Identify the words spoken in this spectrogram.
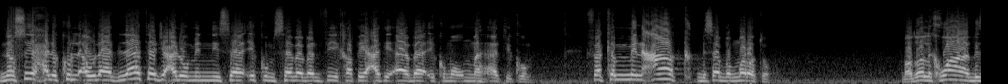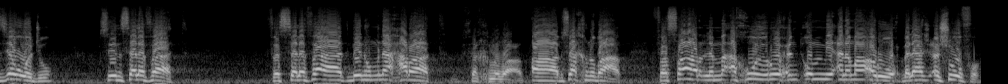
نصيحة لكل الأولاد لا تجعلوا من نسائكم سببا في قطيعة آبائكم وأمهاتكم. فكم من عاق بسبب مرته. موضوع الإخوان بيتزوجوا بصير سلفات. فالسلفات بينهم مناحرات بسخنوا بعض. آه بسخنوا بعض. فصار لما أخوي يروح عند أمي أنا ما أروح بلاش أشوفه.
